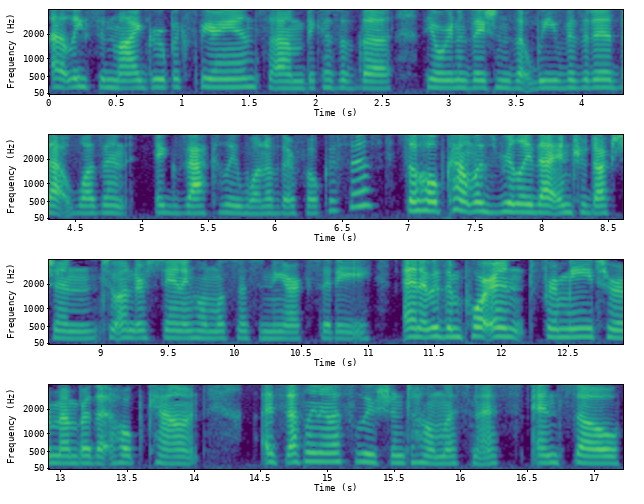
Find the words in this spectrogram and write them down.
at least in my group experience, um, because of the the organizations that we visited, that wasn't exactly one of their focuses. So Hope Count was really that introduction to understanding homelessness in New York City, and it was important for me to remember that Hope Count is definitely not a solution to homelessness, and so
